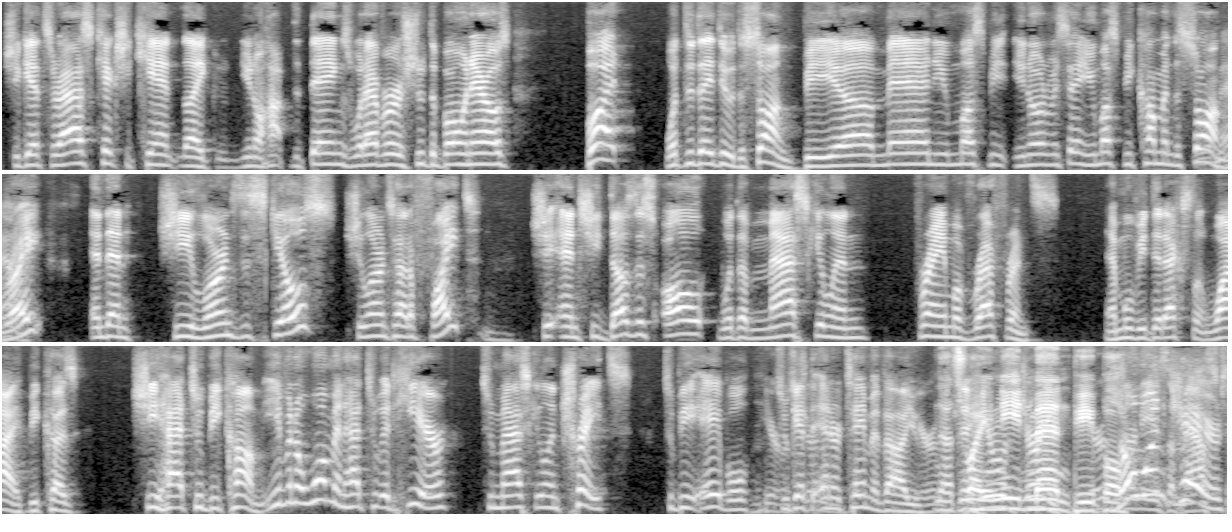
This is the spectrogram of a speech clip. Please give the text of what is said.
She gets her ass kicked. She can't, like, you know, hop the things, whatever, shoot the bow and arrows. But what do they do? The song, Be a Man, You Must Be, you know what I'm saying? You must become in the song, man. right? And then She learns the skills. She learns how to fight. Mm-hmm. She and she does this all with a masculine frame of reference. That movie did excellent. Why? Because she had to become. Even a woman had to adhere to masculine traits to be able Hero's to get the entertainment value. That's The why you need journey. men, people. No one is a cares.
